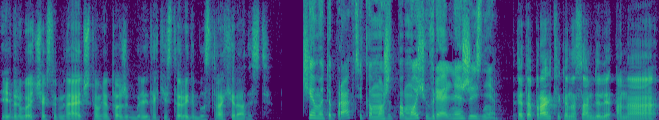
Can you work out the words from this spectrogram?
И другой человек вспоминает, что у меня тоже были такие истории, где был страх и радость. Чем эта практика может помочь в реальной жизни? Эта практика, на самом деле, она...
